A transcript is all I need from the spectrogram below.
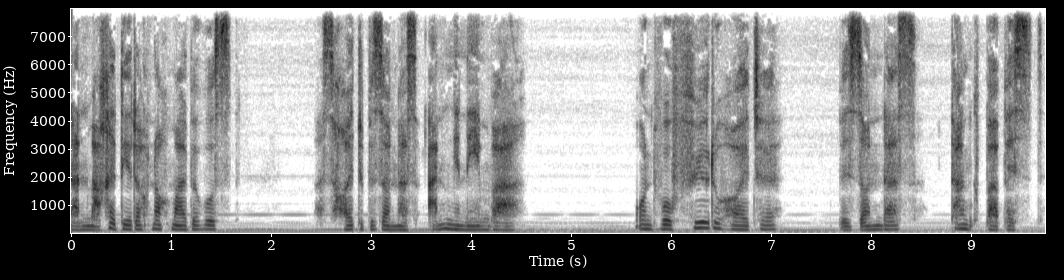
Dann mache dir doch nochmal bewusst, was heute besonders angenehm war und wofür du heute besonders dankbar bist.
